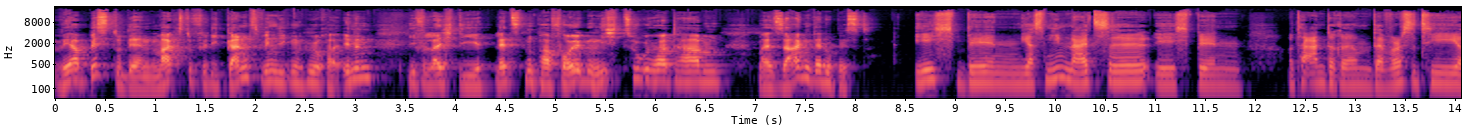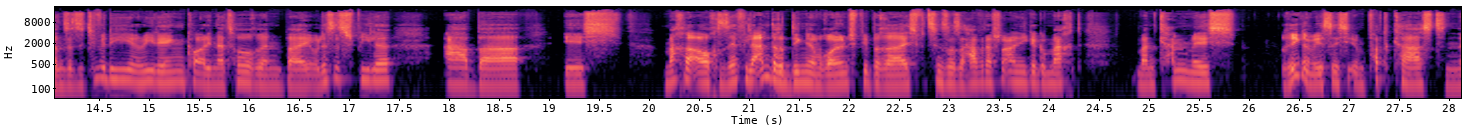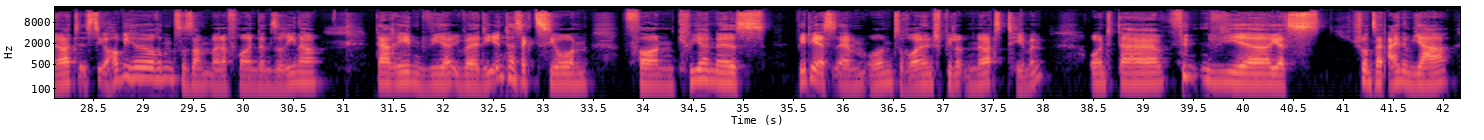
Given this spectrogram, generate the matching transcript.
Wer bist du denn? Magst du für die ganz wenigen HörerInnen, die vielleicht die letzten paar Folgen nicht zugehört haben, mal sagen, wer du bist? Ich bin Jasmin Neitzel. Ich bin unter anderem Diversity und Sensitivity Reading Koordinatorin bei Ulysses Spiele, aber ich mache auch sehr viele andere Dinge im Rollenspielbereich, beziehungsweise habe da schon einige gemacht. Man kann mich regelmäßig im Podcast Nerd ist ihr Hobby hören, zusammen mit meiner Freundin Serena. Da reden wir über die Intersektion von Queerness, BDSM und Rollenspiel- und Nerd-Themen. Und da finden wir jetzt schon seit einem Jahr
